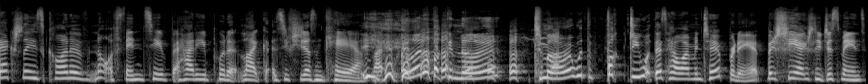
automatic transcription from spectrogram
actually is kind of not offensive, but how do you put it? Like as if she doesn't care. Like, I don't fucking know. Tomorrow, what the fuck do you want? That's how I'm interpreting it. But she actually just means,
